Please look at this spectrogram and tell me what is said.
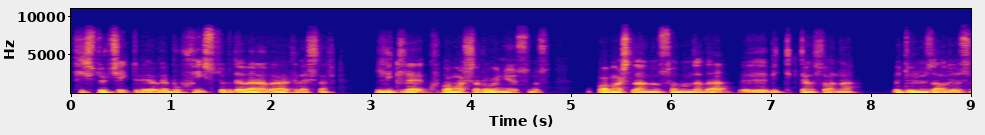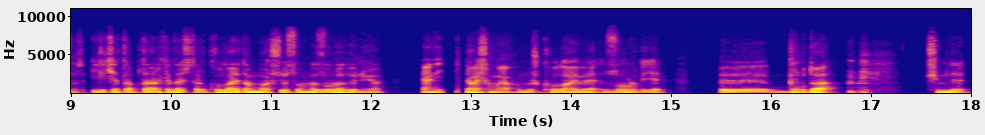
Fikstür çektiriyor ve bu fikstürde beraber arkadaşlar lig ve kupa maçları oynuyorsunuz. Kupa maçlarının sonunda da e, bittikten sonra ödülünüzü alıyorsunuz. İlk etapta arkadaşlar kolaydan başlıyor sonra zora dönüyor. Yani iki aşama yapılmış kolay ve zor diye. E, burada şimdi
